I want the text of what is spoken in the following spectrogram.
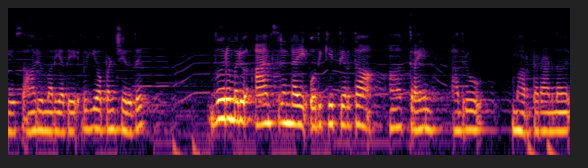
കേസ് ആരും അറിയാതെ റീഓപ്പൺ ചെയ്തത്. വെറുമൊരു ആക്സിഡന്റായി ഒതുക്കി തീർത്ത ആ ക്രൈം അതൊരു മർഡറാണെന്ന്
